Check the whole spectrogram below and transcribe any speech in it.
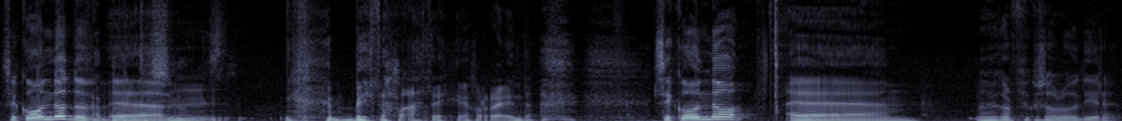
Secondo, dov- ehm... betalate, è orrenda. Secondo, ehm non mi ricordo più cosa volevo dire.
